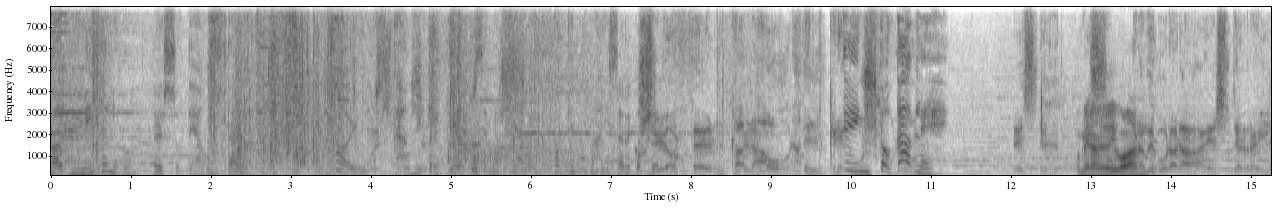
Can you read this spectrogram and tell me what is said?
Admítelo, eso te ha gustado. Ahí está mi preciosa semilla. ¿Por qué no vais a Se recogerla? acerca la hora del crepúsculo. ¡Intocable! Este Pues mira, me voy volando. devorará este reino.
